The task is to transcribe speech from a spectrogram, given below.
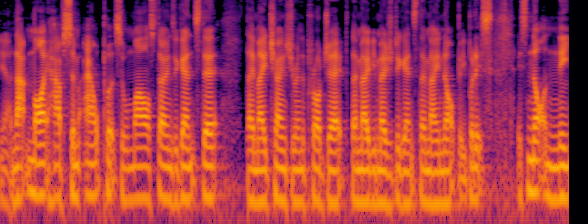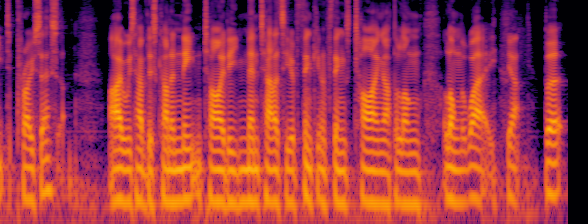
Yeah. And that might have some outputs or milestones against it. They may change during the project, they may be measured against, they may not be, but it's, it's not a neat process. I always have this kind of neat and tidy mentality of thinking of things tying up along along the way. Yeah. But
